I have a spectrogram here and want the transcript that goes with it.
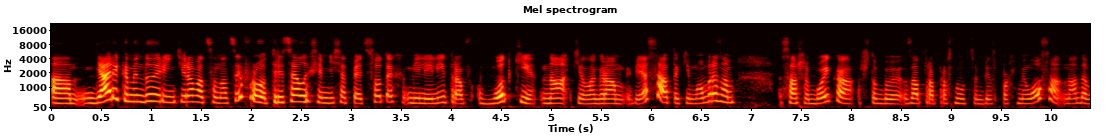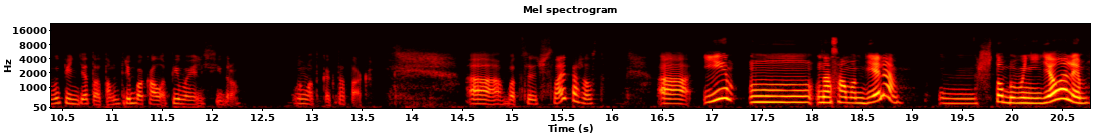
Я рекомендую ориентироваться на цифру 3,75 мл водки на килограмм веса. Таким образом, Саша Бойко, чтобы завтра проснуться без похмелоса, надо выпить где-то там 3 бокала пива или сидра. Ну вот, как-то так. А, вот следующий слайд, пожалуйста. А, и на самом деле, что бы вы ни делали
